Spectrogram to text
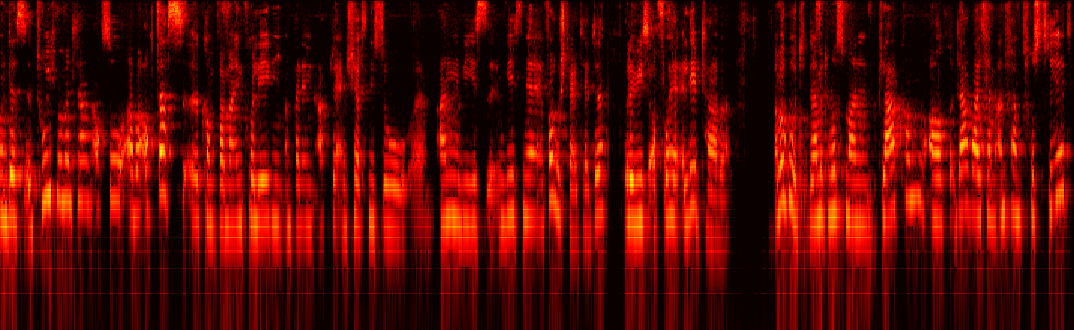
Und das äh, tue ich momentan auch so, aber auch das äh, kommt bei meinen Kollegen und bei den aktuellen Chefs nicht so äh, an, wie ich es, wie ich es mir vorgestellt hätte oder wie ich es auch vorher erlebt habe. Aber gut, damit muss man klarkommen. Auch da war ich am Anfang frustriert.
